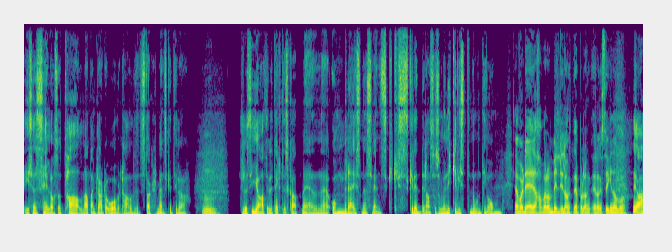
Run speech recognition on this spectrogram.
i seg selv også talende at han klarte å overtale et stakkars menneske til å, til å si ja til et ekteskap med en eh, omreisende svensk skredder, altså som hun ikke visste noen ting om. Ja, var, det, var han veldig langt ned på lang, rangstigen han nå? Ja,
